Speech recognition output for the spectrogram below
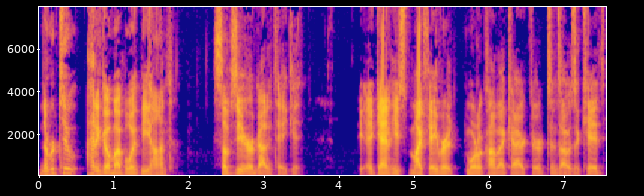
Number two, I had to go. My boy Bihan, Sub Zero, got to take it. Again, he's my favorite Mortal Kombat character since I was a kid.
